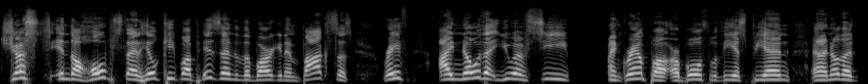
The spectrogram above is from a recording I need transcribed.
just in the hopes that he'll keep up his end of the bargain and box us. Rafe, I know that UFC and Grandpa are both with ESPN, and I know that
